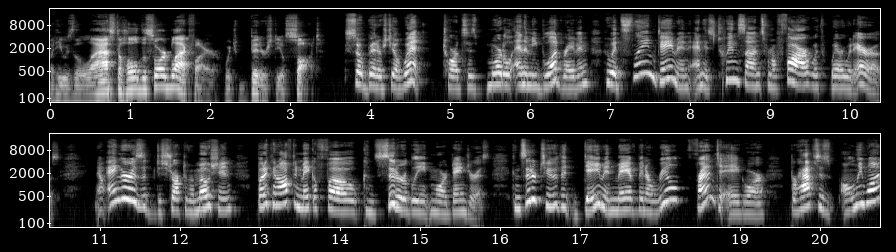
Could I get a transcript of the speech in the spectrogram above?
But he was the last to hold the sword Blackfire, which Bittersteel sought. So Bittersteel went towards his mortal enemy Bloodraven, who had slain Daemon and his twin sons from afar with weirwood arrows. Now, anger is a destructive emotion, but it can often make a foe considerably more dangerous. Consider, too, that Daemon may have been a real friend to Aegor, perhaps his only one,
